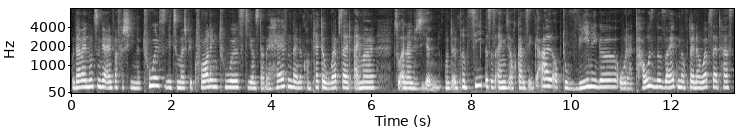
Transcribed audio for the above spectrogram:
und dabei nutzen wir einfach verschiedene Tools, wie zum Beispiel Crawling-Tools, die uns dabei helfen, deine komplette Website einmal zu analysieren. Und im Prinzip ist es eigentlich auch ganz egal, ob du wenige oder tausende Seiten auf deiner Website hast.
